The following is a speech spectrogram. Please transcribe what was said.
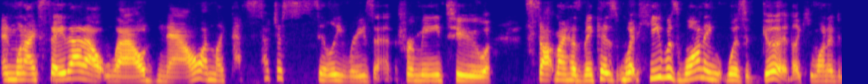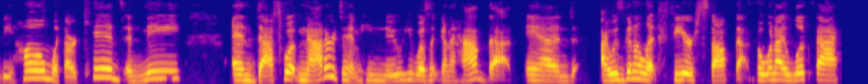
And when I say that out loud now, I'm like, that's such a silly reason for me to stop my husband because what he was wanting was good. Like he wanted to be home with our kids and me. And that's what mattered to him. He knew he wasn't going to have that. And I was going to let fear stop that. But when I look back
